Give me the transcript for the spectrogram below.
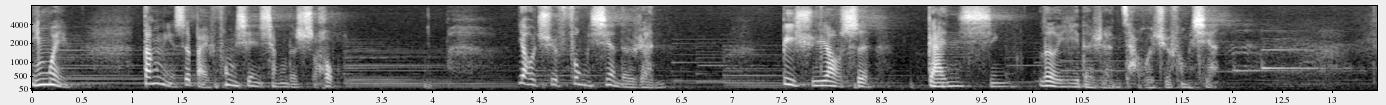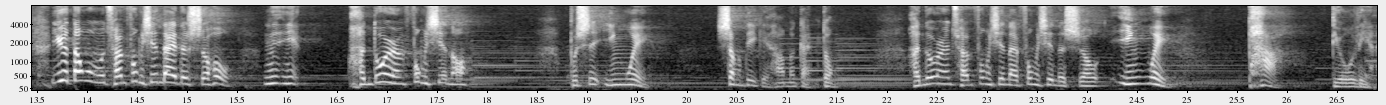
因为当你是摆奉献箱的时候，要去奉献的人，必须要是。”甘心乐意的人才会去奉献，因为当我们传奉献带的时候，你你很多人奉献哦，不是因为上帝给他们感动，很多人传奉献带奉献的时候，因为怕丢脸，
